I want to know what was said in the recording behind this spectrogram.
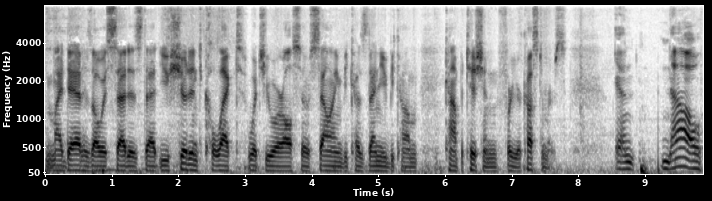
my dad has always said is that you shouldn't collect what you are also selling because then you become competition for your customers. And now,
